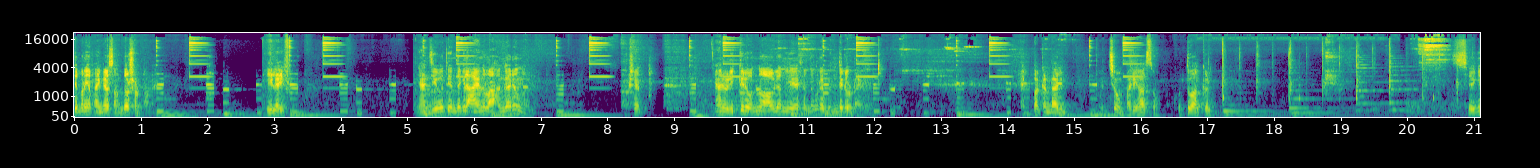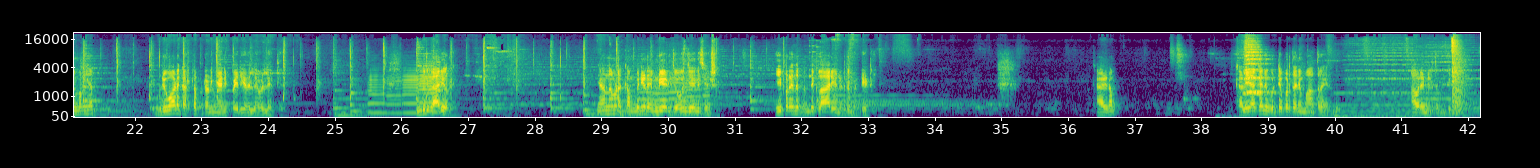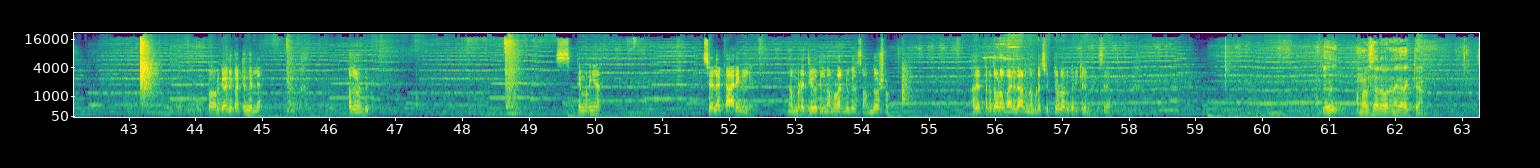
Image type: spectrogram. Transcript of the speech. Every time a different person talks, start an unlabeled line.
സത്യം പറഞ്ഞാൽ ഭയങ്കര സന്തോഷമുണ്ടാണ് ഈ ലൈഫ് ഞാൻ ജീവിതത്തിൽ എന്തെങ്കിലും ആയെന്നുള്ള അഹങ്കാരമൊന്നുമല്ല. പക്ഷെ ഞാൻ ഒരിക്കലും ഒന്നും ആവില്ല എന്ന് വിചാരിച്ചിരുന്ന കുറേ ബന്ധുക്കളുണ്ടായിരുന്നു. എപ്പോൾ കണ്ടാലും പുച്ഛവും പരിഹാസവും കുത്തുവാക്കുകളും. ശരിക്കും പറഞ്ഞാൽ ഒരുപാട് കഷ്ടപ്പെട്ടാണ് ഞാൻ ഇപ്പോൾ ഇരിക്കുന്ന ലെവലിലെത്തിയത് എന്തൊരു കാര്യം അറിയോ? ഞാൻ നമ്മുടെ കമ്പനിയുടെ എം ഡി ആയിട്ട് ജോയിൻ ചെയ്തതിന് ശേഷം ഈ പറയുന്ന ബന്ധുക്കൾ ആരും എന്റെ അടുത്ത് മിണ്ടിയിട്ടില്ല. കാരണം കളിയാക്കാനും കുറ്റപ്പെടുത്താനും മാത്രമായിരുന്നു അവരെന്റെ അടുത്ത് മിണ്ടിക്കുന്നത്. ഇപ്പൊ അവർക്ക് അതിന് പറ്റുന്നില്ല. അതുകൊണ്ട് സത്യം പറഞ്ഞാൽ ചില കാര്യങ്ങളിൽ നമ്മുടെ ജീവിതത്തിൽ നമ്മൾ അനുഭവിക്കുന്ന സന്തോഷമുണ്ട്. അത് എത്രത്തോളം വലുതാണ് നമ്മുടെ ചുറ്റുമുള്ളവർക്ക് ഒരിക്കലും മനസ്സിലാക്കും
അത് അമൽ സാറ് പറഞ്ഞ കറക്റ്റാണ്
